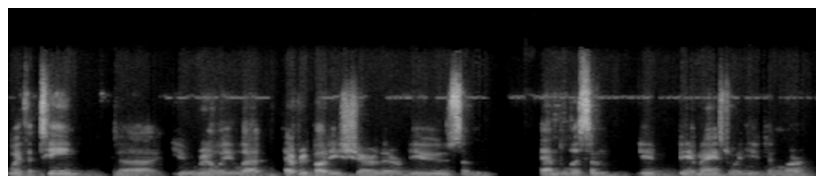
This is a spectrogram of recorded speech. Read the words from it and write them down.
with a team, uh, you really let everybody share their views and, and listen. You'd be amazed what you can learn.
